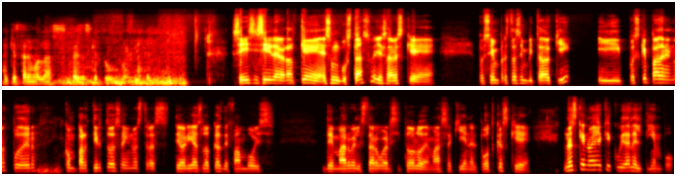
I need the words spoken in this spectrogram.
aquí estaremos las veces que tú me invites. Sí, sí, sí, de verdad que es un gustazo. Ya sabes que pues siempre estás invitado aquí. Y pues qué padre, ¿no? Poder compartir todas ahí nuestras teorías locas de fanboys de Marvel, Star Wars y todo lo demás aquí en el podcast, que no es que no haya que cuidar el tiempo,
